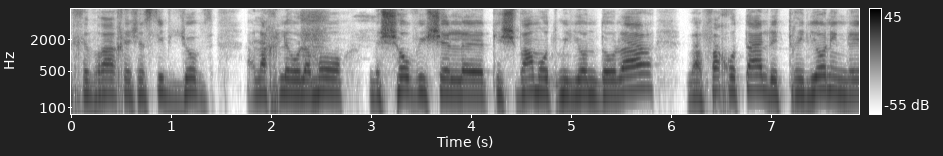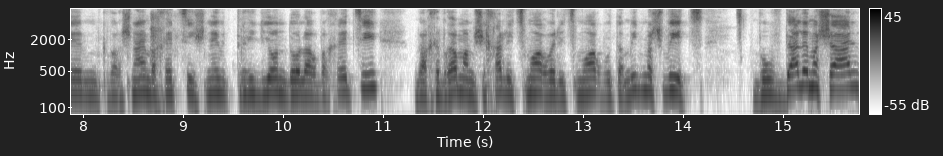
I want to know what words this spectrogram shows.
חברה אחרי שסטיב ג'ובס הלך לעולמו בשווי של uh, כ-700 מיליון דולר, והפך אותה לטריליונים, כבר שניים וחצי, שני טריליון דולר וחצי, והחברה ממשיכה לצמוח ולצמוח, והוא תמיד משוויץ. ועובדה למשל,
